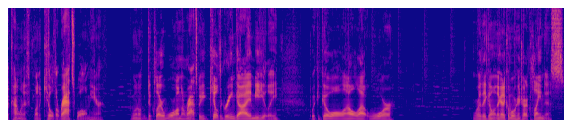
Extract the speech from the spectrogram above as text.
I kind of want to want to kill the rats while I'm here. Do we want to declare war on the rats? We could kill the green guy immediately. we could go all an all out war. Where are they going? They're going to come over here and try to claim this.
